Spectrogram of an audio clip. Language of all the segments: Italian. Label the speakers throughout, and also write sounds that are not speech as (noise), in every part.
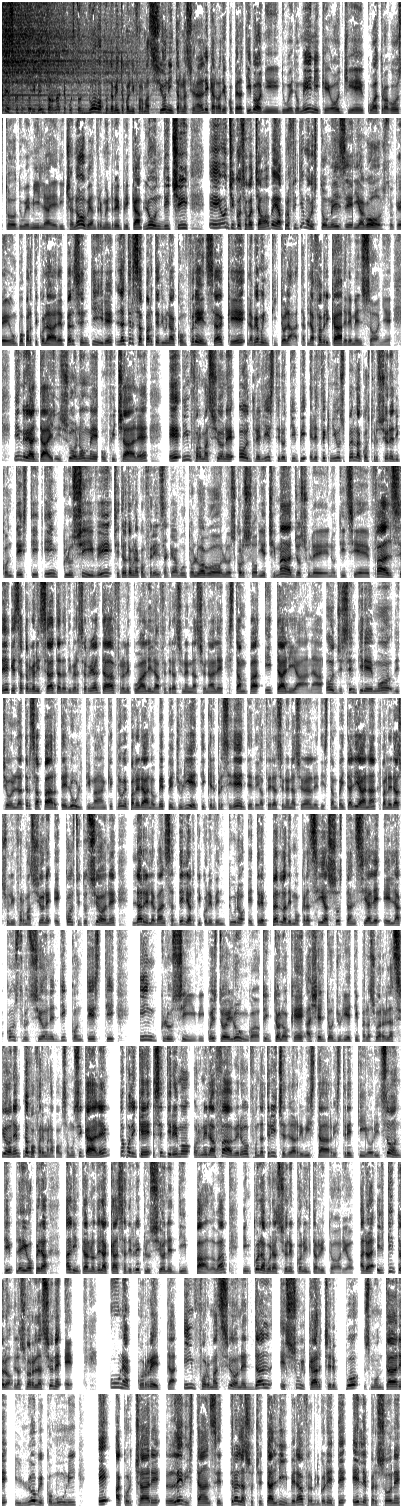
Speaker 1: Cari ascoltatori, bentornati a questo nuovo appuntamento con l'informazione internazionale che Radio Cooperativa ogni due domeniche. Oggi è 4 agosto 2019, andremo in replica l'11 e oggi cosa facciamo? Vabbè, approfittiamo questo mese di agosto che è un po' particolare per sentire la terza parte di una conferenza che l'abbiamo intitolata La fabbrica delle menzogne. In realtà il suo nome ufficiale e l'informazione oltre gli stereotipi e le fake news per la costruzione di contesti inclusivi. Si tratta di una conferenza che ha avuto luogo lo scorso 10 maggio sulle notizie false, che è stata organizzata da diverse realtà, fra le quali la Federazione Nazionale Stampa Italiana. Oggi sentiremo, dicevo, la terza parte, l'ultima anche, dove parleranno Beppe Giulietti, che è il presidente della Federazione Nazionale di Stampa Italiana, parlerà sull'informazione e Costituzione la rilevanza degli articoli 21 e 3 per la democrazia sostanziale e la costruzione di contesti inclusivi. Questo è il lungo titolo che ha scelto Giulietti per la sua relazione. Dopo faremo una pausa musicale. Dopodiché sentiremo Ornella Favero, fondatrice della rivista Ristretti Orizzonti. Lei opera all'interno della casa di reclusione di Padova in collaborazione con il territorio. Allora, il titolo della sua relazione è una corretta informazione dal e sul carcere può smontare i luoghi comuni e accorciare le distanze tra la società libera, fra virgolette, e le persone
